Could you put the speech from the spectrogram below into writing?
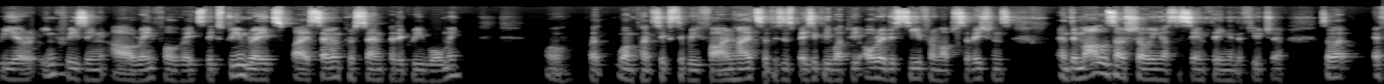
we are increasing our rainfall rates, the extreme rates by 7% per degree warming, or but 1.6 degree Fahrenheit. So this is basically what we already see from observations and the models are showing us the same thing in the future. So if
